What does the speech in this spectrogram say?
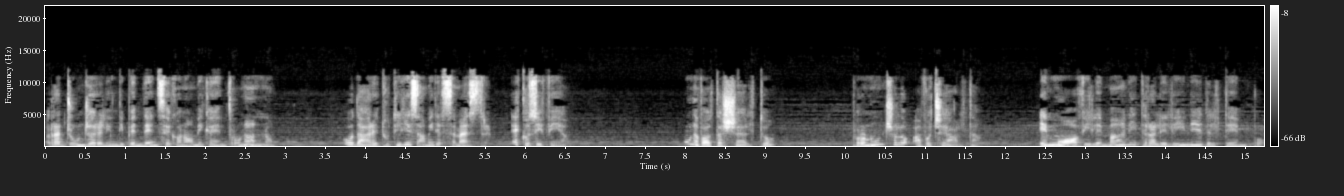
raggiungere l'indipendenza economica entro un anno, o dare tutti gli esami del semestre, e così via. Una volta scelto, pronuncialo a voce alta e muovi le mani tra le linee del tempo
